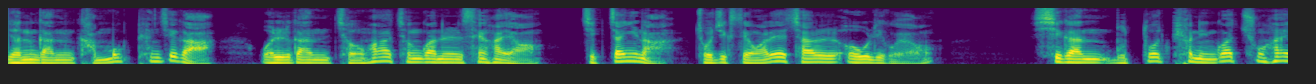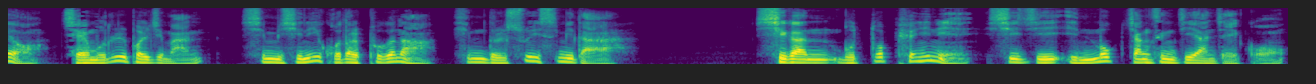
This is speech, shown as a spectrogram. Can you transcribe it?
연간 간목 편제가 월간 정화 정관을 생하여 직장이나 조직 생활에 잘 어울리고요. 시간 무토 편인과 충하여 재물을 벌지만 심신이 고달프거나 힘들 수 있습니다. 시간 무토 편인이 시지 인목 장생지에 앉아 있고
